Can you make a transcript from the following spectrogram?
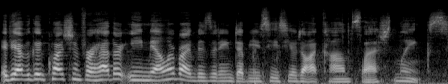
If you have a good question for Heather, email her by visiting WCCO.com/links.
